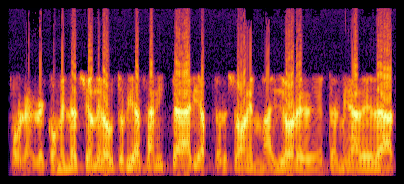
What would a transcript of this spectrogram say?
por la recomendación de la autoridad sanitaria, personas mayores de determinada edad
